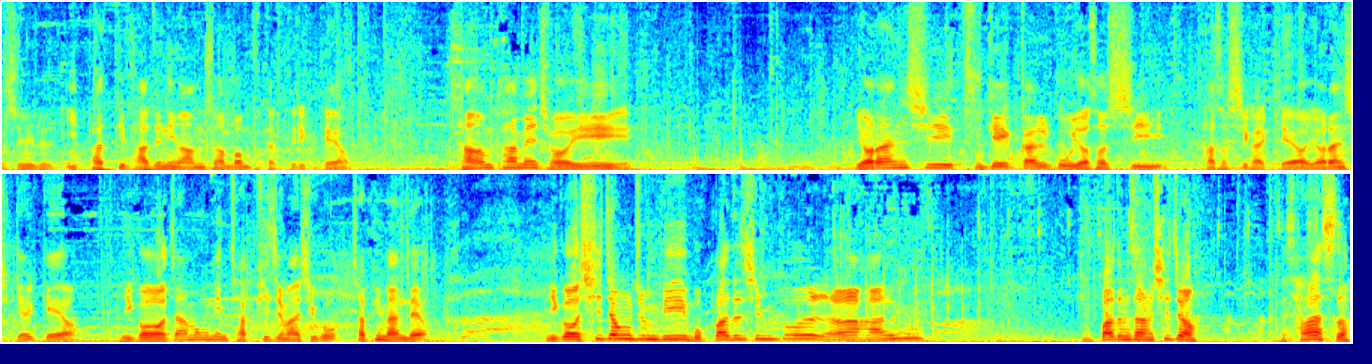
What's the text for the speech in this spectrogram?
진실 이 파티 바드님 암수 한번 부탁드릴게요. 다음 파메 저희 11시 두 개 깔고 6시 5시 갈게요. 11시 깰게요. 이거 짜몽님 잡히지 마시고 잡히면 안 돼요. 이거 시정 준비 못 받으신 분 아, 못 받은 사람 시정 살았어.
